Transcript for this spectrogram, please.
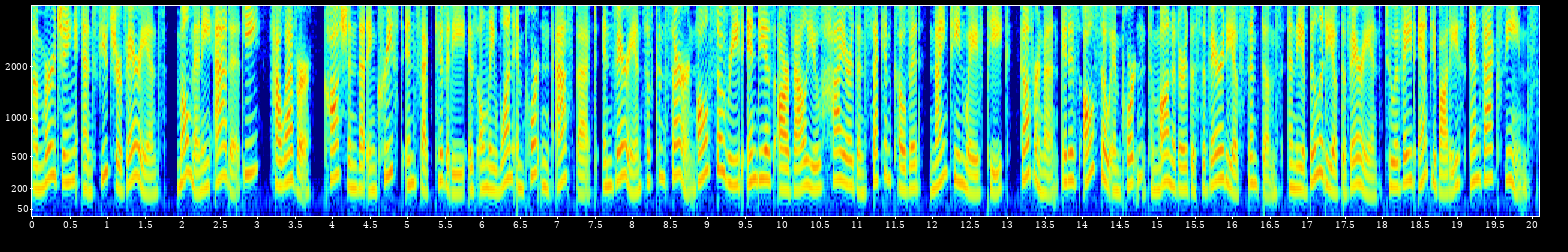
emerging and future variants, Momeni added. He, however, cautioned that increased infectivity is only one important aspect in variants of concern. Also read India's R value higher than second COVID-19 wave peak, government. It is also important to monitor the severity of symptoms and the ability of the variant to evade antibodies and vaccines.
